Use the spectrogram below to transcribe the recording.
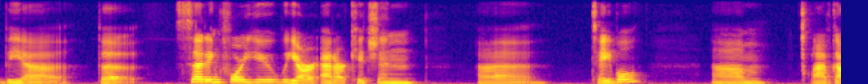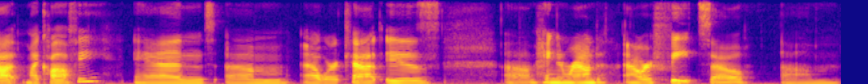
the uh the setting for you, we are at our kitchen uh, table. Um, I've got my coffee, and um, our cat is um, hanging around our feet. So, um,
